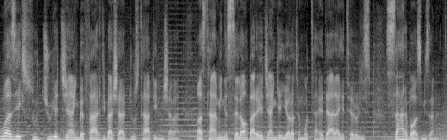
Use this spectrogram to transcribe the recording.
او از یک سودجوی جنگ به فردی بشر دوست تبدیل می شود و از تأمین سلاح برای جنگ ایالات متحده علیه تروریسم سر باز می زند.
